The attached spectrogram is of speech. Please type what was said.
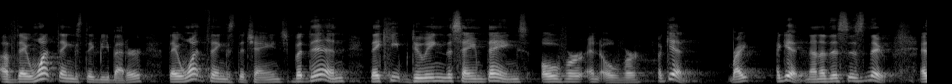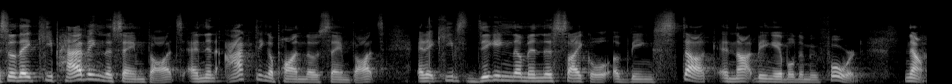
of they want things to be better, they want things to change, but then they keep doing the same things over and over again, right? Again, none of this is new. And so they keep having the same thoughts and then acting upon those same thoughts, and it keeps digging them in this cycle of being stuck and not being able to move forward. Now,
